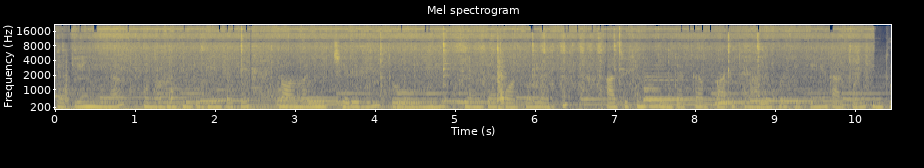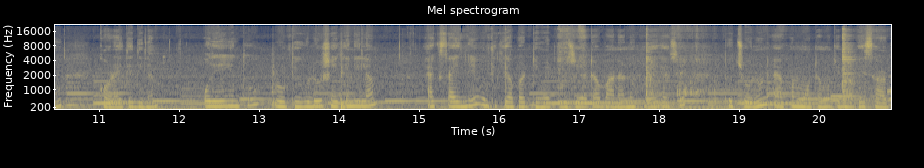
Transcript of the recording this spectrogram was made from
ফেটিয়ে নিই না। অন্যদিন কিন্তু ডিমটাকে নর্মালি ছেড়ে দিই। তো পেঁয়াজ দেওয়ার পরপরই আর কি। আজকে কিন্তু ডিমটা একটা বাটিতে ভালো করে ফেটিয়ে নিয়ে তারপরে কিন্তু কড়াইতে দিলাম। ওদিকে কিন্তু রুটিগুলো সেঁকে নিলাম। এক সাইডে ওদিকে আবার ডিমের ভুজিয়াটাও বানানো হয়ে গেছে। তো চলুন এখন মোটামুটিভাবে সার্ভ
